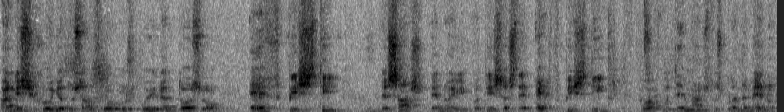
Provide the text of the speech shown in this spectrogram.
ανησυχώ για τους ανθρώπους που είναι τόσο ευπιστοί. Εσάς εννοεί ότι είσαστε ευπιστοί που ακούτε εμάς τους πλανεμένους.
